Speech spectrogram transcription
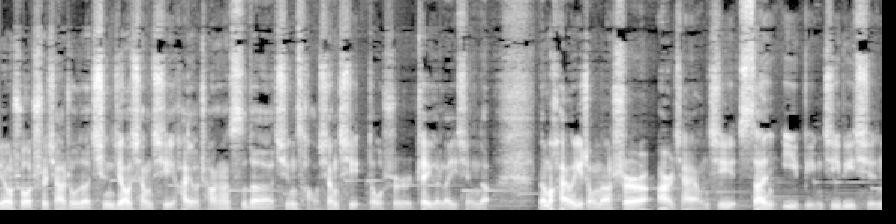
比如说赤霞珠的青椒香气，还有长相思的青草香气，都是这个类型的。那么还有一种呢，是二甲氧基三异丙基碧嗪。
